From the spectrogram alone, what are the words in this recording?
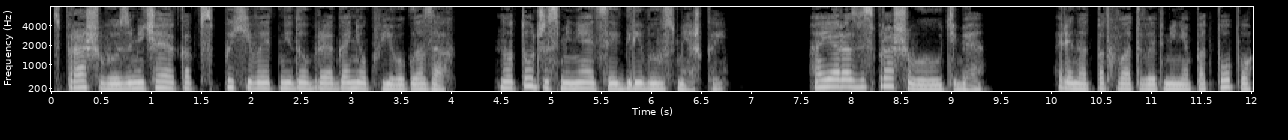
Спрашиваю, замечая, как вспыхивает недобрый огонек в его глазах, но тут же сменяется игривой усмешкой. «А я разве спрашиваю у тебя?» Ренат подхватывает меня под попу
